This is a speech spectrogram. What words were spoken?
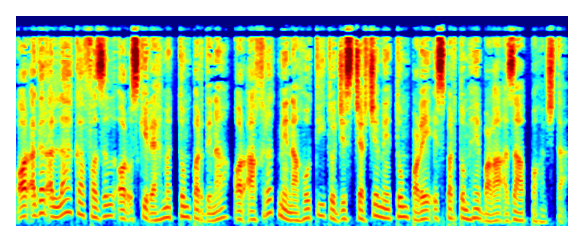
اور اگر اللہ کا فضل اور اس کی رحمت تم پر دنا اور آخرت میں نہ ہوتی تو جس چرچے میں تم پڑے اس پر تمہیں بڑا عذاب پہنچتا۔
